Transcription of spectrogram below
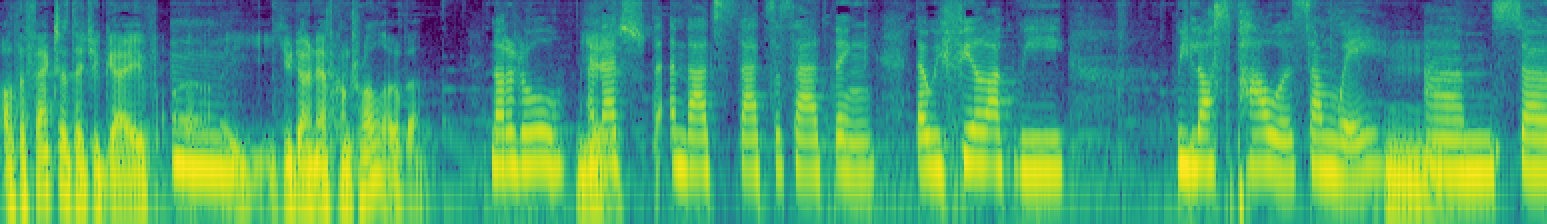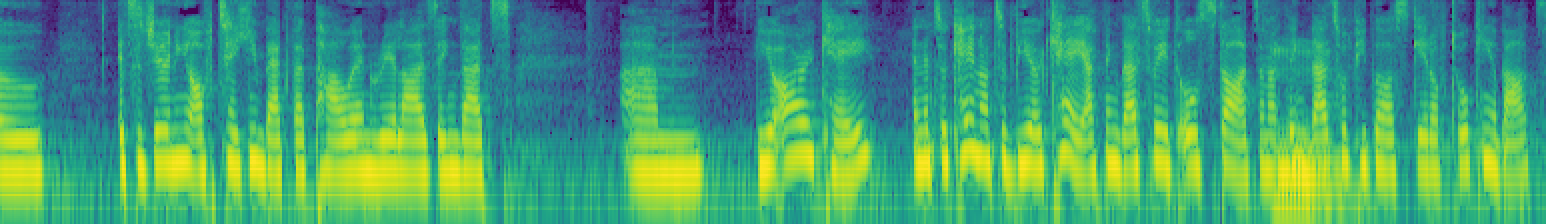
of the factors that you gave, uh, you don't have control over. Not at all. Yes. And that's and that's that's a sad thing that we feel like we we lost power somewhere. Um, so it's a journey of taking back that power and realizing that um, you are okay. And it's okay not to be okay. I think that's where it all starts. And I think that's what people are scared of talking about.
